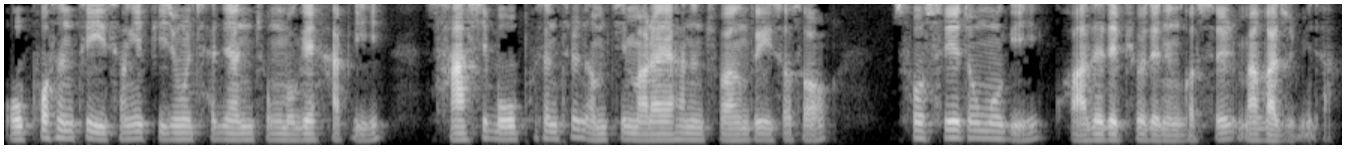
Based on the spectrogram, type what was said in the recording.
5% 이상의 비중을 차지하는 종목의 합이 45%를 넘지 말아야 하는 조항도 있어서 소수의 종목이 과대대표되는 것을 막아줍니다.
